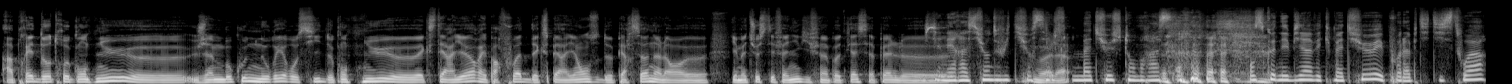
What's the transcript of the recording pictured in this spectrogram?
Après, d'autres contenus, euh, j'aime beaucoup de nourrir aussi de contenus extérieurs et parfois d'expériences de personnes. Alors, il y a Mathieu Stéphanie qui fait un podcast qui s'appelle Génération de it yourself. Mathieu, je t'embrasse. on se connaît bien avec Mathieu et pour la petite histoire,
